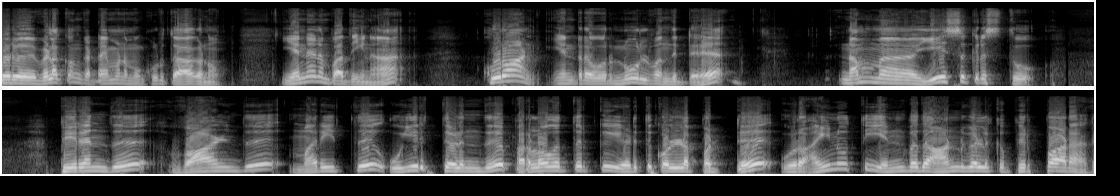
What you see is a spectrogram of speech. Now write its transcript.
ஒரு விளக்கம் கட்டாயமாக நம்ம கொடுத்து ஆகணும். என்னென்னு பார்த்தீங்கன்னா குரான் என்ற ஒரு நூல் வந்துட்டு நம்ம இயேசு கிறிஸ்து பிறந்து வாழ்ந்து மறித்து உயிர்த்தெழுந்து பரலோகத்திற்கு எடுத்துக்கொள்ளப்பட்டு ஒரு ஐநூற்றி எண்பது ஆண்டுகளுக்கு பிற்பாடாக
